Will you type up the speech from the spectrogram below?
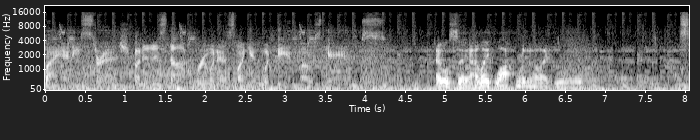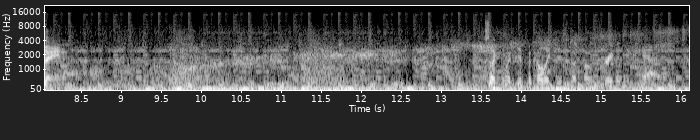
by any stretch, but it is not ruinous like it would be in most games. I will say, I like Lock more than I like Roll. Same. It's like my difficulty just got upgraded to cat.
